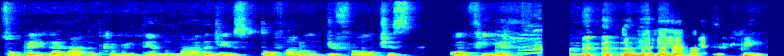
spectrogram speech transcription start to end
super enganada, porque eu não entendo nada disso. Estou falando de fontes, confia. Enfim,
